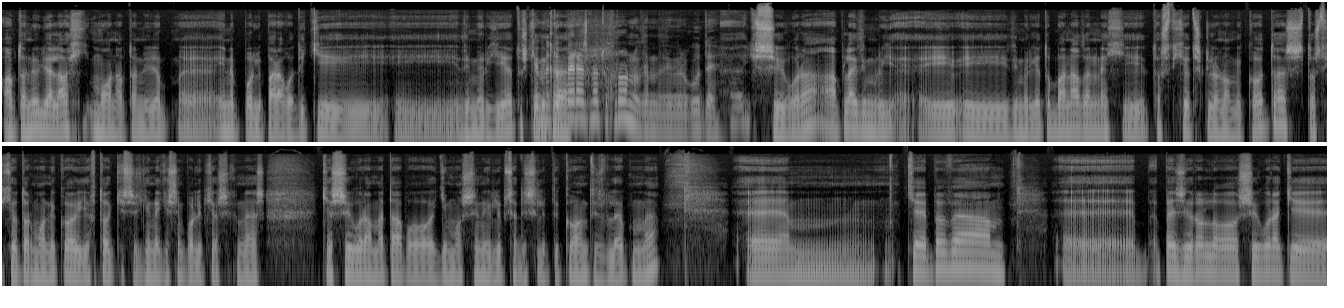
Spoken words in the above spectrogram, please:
από τον ήλιο, αλλά όχι μόνο από τον ήλιο. Ε, είναι πολύ παραγωγική η δημιουργία τους. Και, και με το πέρασμα του χρόνου δεν δημιουργούνται; Ε, σίγουρα. Απλά η δημιουργία, η, η δημιουργία των πανάδων έχει το στοιχείο της κληρονομικότητας, το στοιχείο το ορμονικό, γι' αυτό και στις γυναίκες είναι πολύ πιο συχνές και σίγουρα μετά από εγκυμοσύνη λήψη αντισυλληπτικών τις βλέπουμε. Ε, και βέβαια ε, παίζει ρόλο σίγουρα και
